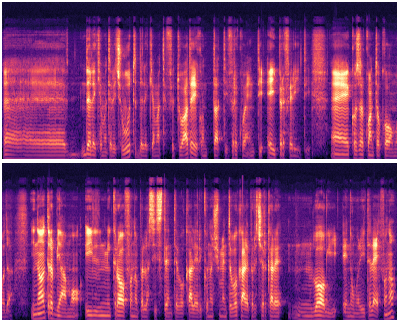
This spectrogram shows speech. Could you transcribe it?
eh, delle chiamate ricevute, delle chiamate effettuate, i contatti frequenti e i preferiti, eh, cosa alquanto comoda. Inoltre abbiamo il microfono per l'assistente vocale e riconoscimento vocale per cercare mm, luoghi e numeri di telefono,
